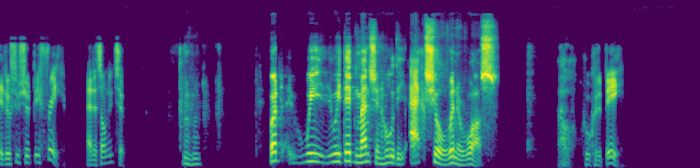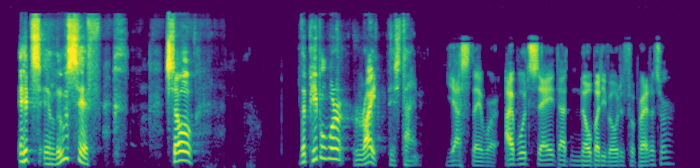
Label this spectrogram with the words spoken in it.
elusive should be free. and it's only two. hmm But we we did mention who the actual winner was. Oh, who could it be? It's elusive. so the people were right this time. Yes, they were. I would say that nobody voted for Predator,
